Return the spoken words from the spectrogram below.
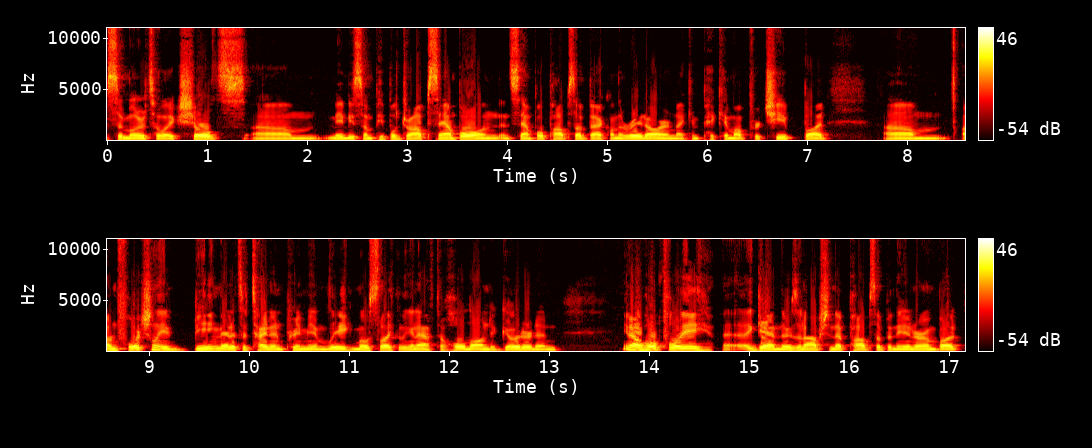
similar to like Schultz. Um, maybe some people drop sample and, and, sample pops up back on the radar, and I can pick him up for cheap. But um, unfortunately, being that it's a tight end premium league, most likely going to have to hold on to Goedert and you know, hopefully, again, there's an option that pops up in the interim, but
